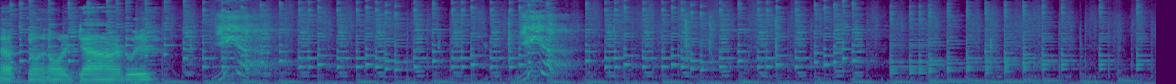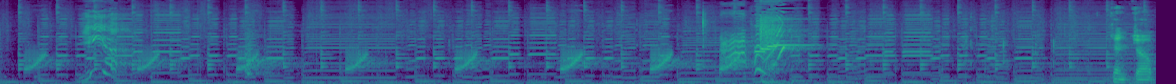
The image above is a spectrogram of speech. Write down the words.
Now going all the way down, I believe. Yeah. Yeah. Yeah. Can't jump.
